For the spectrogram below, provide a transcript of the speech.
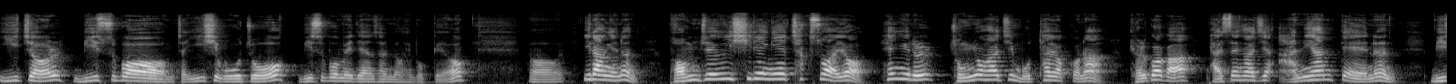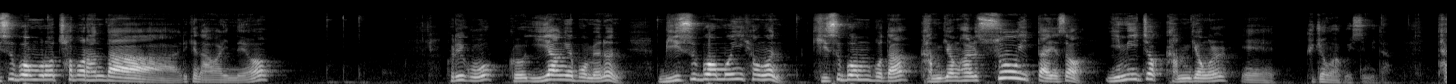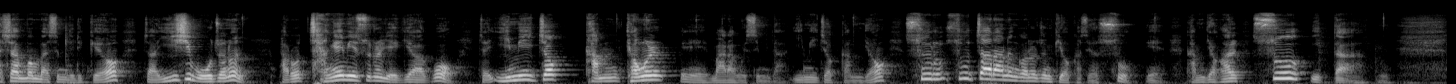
2절 미수범 자 25조 미수범에 대한 설명해 볼게요. 어, 1항에는 범죄의 실행에 착수하여 행위를 종료하지 못하였거나 결과가 발생하지 아니한 때에는 미수범으로 처벌한다 이렇게 나와 있네요. 그리고 그 2항에 보면은 미수범의 형은 기수범보다 감경할 수 있다 해서 임의적 감경을 예, 규정하고 있습니다. 다시 한번 말씀드릴게요. 자, 25조는 바로 장애미수를 얘기하고 자, 임의적 감경을 예, 말하고 있습니다. 임의적 감경. 수, 숫자라는 거를 좀 기억하세요. 수. 예, 감경할 수 있다.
